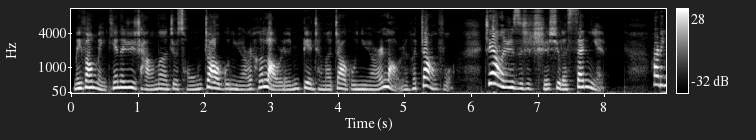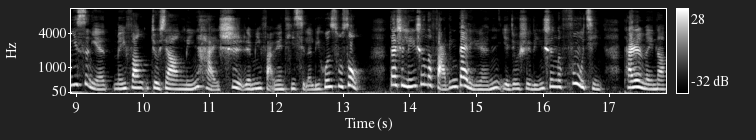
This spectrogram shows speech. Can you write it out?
梅芳每天的日常呢，就从照顾女儿和老人变成了照顾女儿、老人和丈夫。这样的日子是持续了三年。二零一四年，梅芳就向临海市人民法院提起了离婚诉讼，但是林生的法定代理人，也就是林生的父亲，他认为呢，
